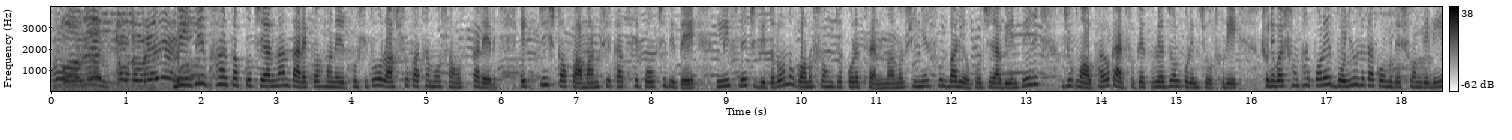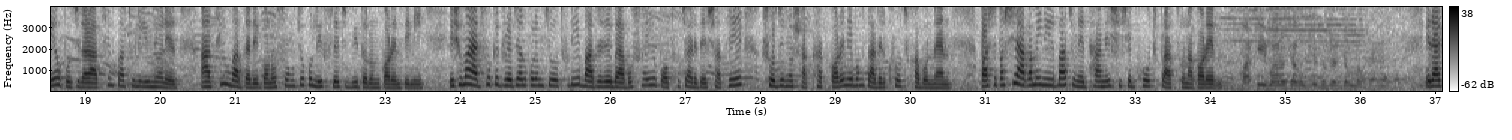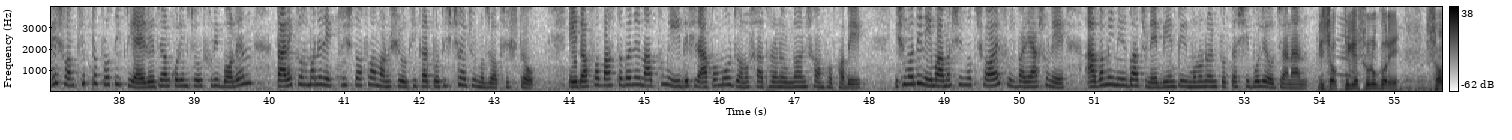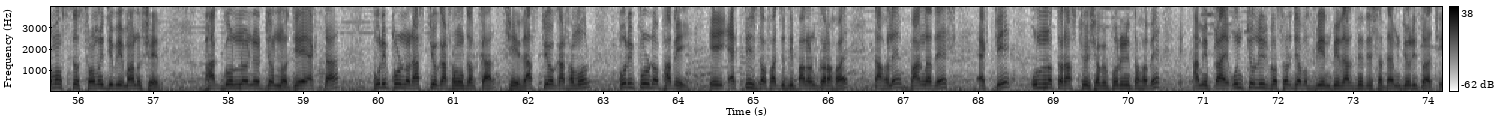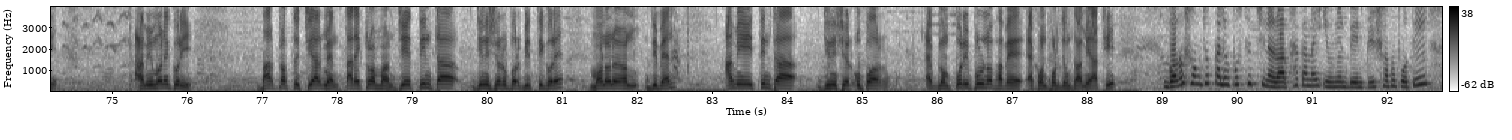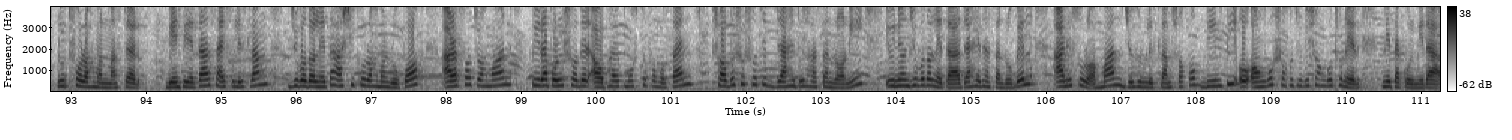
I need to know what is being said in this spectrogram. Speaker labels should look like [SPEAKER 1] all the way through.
[SPEAKER 1] Morgen, Kodorin. বিএনপির ভারপ্রাপ্ত chairman Tarique রহমানের ঘোষিত রাষ্ট্র কাঠামো সংস্কারের একত্রিশ দফা মানুষের কাছে পৌঁছে দিতে লিফলেট বিতরণ ও গণসংযোগ করেছেন ময়মনসিংহের ফুলবাড়ি উপজেলা বিএনপির যুগ্ম আহ্বায়ক অ্যাডভোকেট রেজল করিম চৌধুরী। শনিবার সন্ধ্যার পরে দলীয় নেতাকর্মীদের সঙ্গে নিয়ে উপজেলার আছিম পাটুলি ইউনিয়নের আছিম বাজারে গণসংযোগ ও লিফলেট বিতরণ করেন তিনি। এ সময় অ্যাডভোকেট রেজাল করিম চৌধুরী বাজারের ব্যবসায়ী ও পথচারীদের সাথে সৌজন্য সাক্ষাৎ করেন এবং তাদের খোঁজ খবর নেন। পাশাপাশি আগামী নির্বাচনে ধানের শীষে ভোট প্রার্থনা করেন।
[SPEAKER 2] মাটি মানুষ এবং কৃষকের জন্য।
[SPEAKER 1] এর আগে সংক্ষিপ্ত প্রতিক্রিয়ায় রেজাল করিম চৌধুরী বলেন তারেক রহমানের একত্রিশ দফা মানুষের অধিকার প্রতিষ্ঠার জন্য যথেষ্ট। এই দফা বাস্তবায়নের মাধ্যমেই দেশের আপামর জনসাধারণের উন্নয়ন সম্ভব হবে। এ সময় তিনি ময়মনসিংহ ছয় ফুলবাড়ি আসনে আগামী নির্বাচনে বিএনপির মনোনয়ন প্রত্যাশী বলেও জানান।
[SPEAKER 2] কৃষক থেকে শুরু করে সমস্ত শ্রমজীবী মানুষের ভাগ্য উন্নয়নের জন্য যে একটা পরিপূর্ণ রাষ্ট্রীয় কাঠামো দরকার। সেই রাষ্ট্রীয় কাঠামোর পরিপূর্ণভাবেই এই একত্রিশ দফা যদি পালন করা হয়, তাহলে বাংলাদেশ একটি উন্নত রাষ্ট্র হিসাবে পরিণত হবে। আমি প্রায় উনচল্লিশ বছর যাবৎ বিএনপির রাজনীতির সাথে আমি জড়িত আছি। আমি মনে করি, ভারপ্রাপ্ত চেয়ারম্যান তারেক রহমান যে তিনটা জিনিসের উপর ভিত্তি করে মনোনয়ন দিবেন, আমি এই তিনটা জিনিসের উপর একদম পরিপূর্ণভাবে এখন পর্যন্ত আমি আছি।
[SPEAKER 1] গণসংযোগকালে উপস্থিত ছিলেন রাধাকানাই ইউনিয়ন বিএনপির সভাপতি লুৎফর রহমান মাস্টার। বিএনপি নেতা সাইফুল ইসলাম, যুবদল নেতা আশিকুর রহমান রূপক, আরাফত রহমান, ক্রীড়া পরিষদের আহ্বায়ক মোস্তফা হোসেন, সদস্য সচিব জাহেদুল হাসান রনি, ইউনিয়ন যুবদল নেতা জাহেদ হাসান রুবেল, আনিসুর রহমান, জহিরুল ইসলাম সহ বিএনপি ও অঙ্গ সহযোগী সংগঠনের নেতাকর্মীরা।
